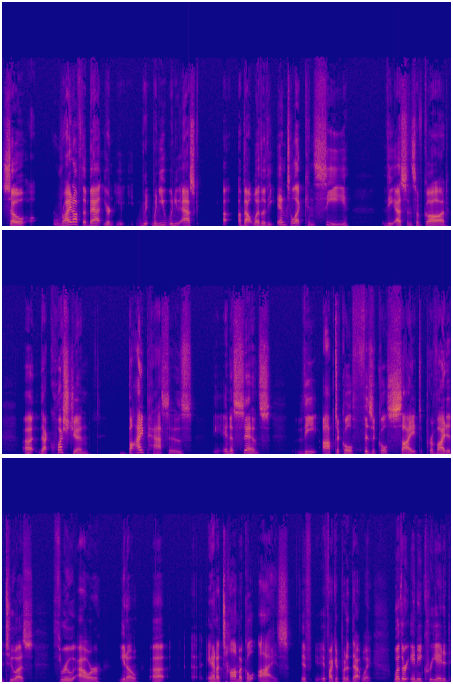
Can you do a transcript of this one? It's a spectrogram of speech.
So right off the bat, you're you, when you when you ask uh, about whether the intellect can see the essence of God, uh, that question bypasses, in a sense, the optical physical sight provided to us through our, you know, uh, anatomical eyes, if if I could put it that way whether any created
